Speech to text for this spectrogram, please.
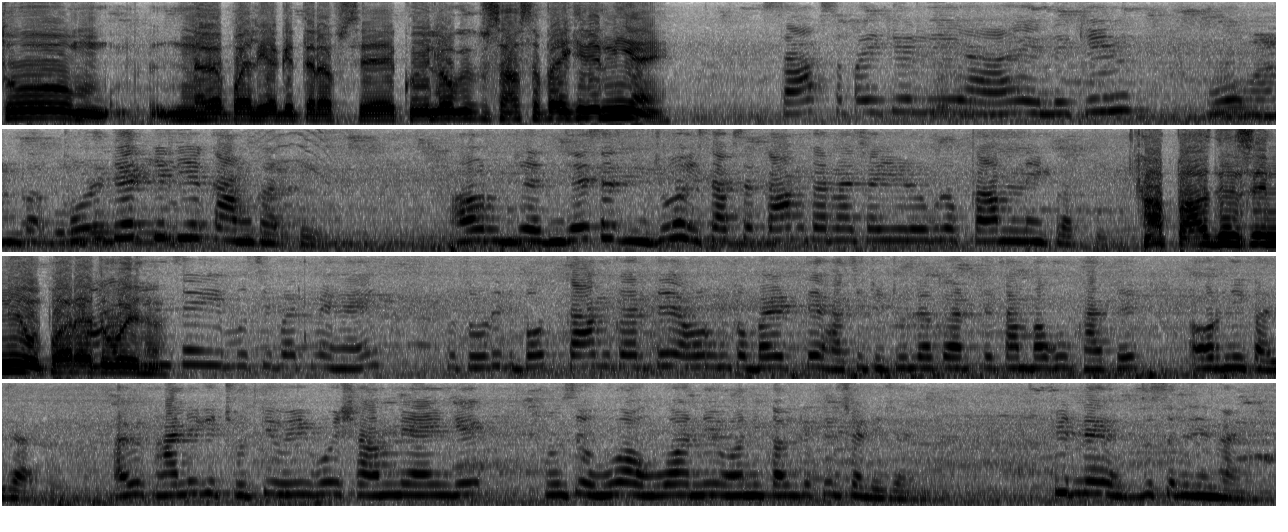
तो नगर पालिका की तरफ़ से कोई लोग साफ़ सफ़ाई के लिए नहीं आए? साफ़ सफ़ाई के लिए आए लेकिन वो थोड़ी देर के लिए काम करते। और जैसे जो हिसाब से काम करना चाहिए लोग लोग काम नहीं करते। हाँ पाँच दिन से नहीं हो पा रहा है तो वही हाँ। से ही मुसीबत में है तो थोड़ी बहुत काम करते और उनको बैठते हँसी टिटूला करते तम्बाकू खाते और निकल जाते। अभी खाने की छुट्टी हुई वो शाम में आएँगे उनसे हुआ हुआ नहीं हुआ निकल के फिर चले जाएँगे। फिर नहीं दूसरे दिन आएँगे।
